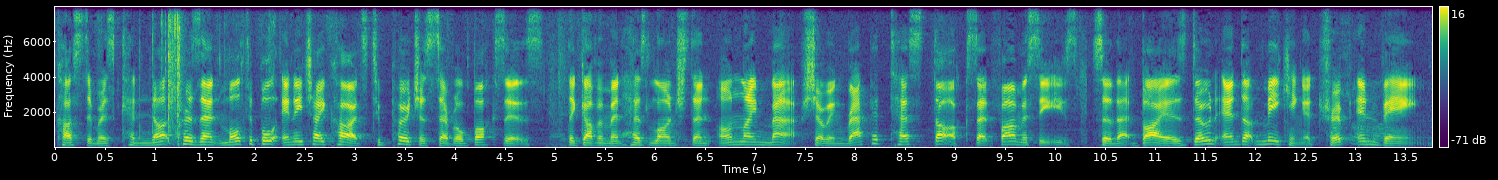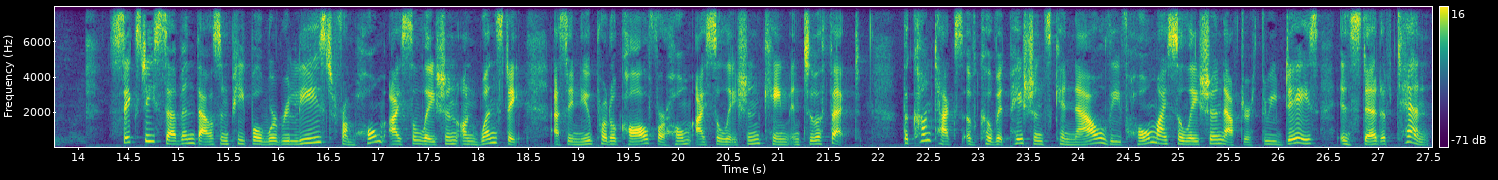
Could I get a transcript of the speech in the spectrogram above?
Customers cannot present multiple NHI cards to purchase several boxes. The government has launched an online map showing rapid test stocks at pharmacies so that buyers don't end up making a trip in vain. 67,000 people were released from home isolation on Wednesday as a new protocol for home isolation came into effect. The contacts of COVID patients can now leave home isolation after three days instead of 10,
